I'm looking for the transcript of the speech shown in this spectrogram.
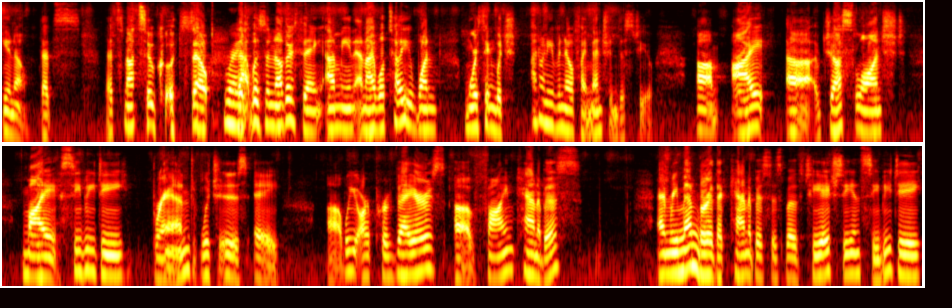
you know, that's that's not so good. So Right. that was another thing. I mean, and I will tell you one more thing which I don't even know if I mentioned this to you. Um, I uh, just launched my CBD brand, which is a uh, we are purveyors of fine cannabis. And remember that cannabis is both THC and CBD.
